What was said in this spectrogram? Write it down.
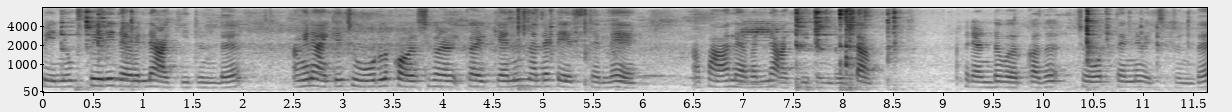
പിന്നെ ഉപ്പേരി ലെവലിലാക്കിയിട്ടുണ്ട് അങ്ങനെ ആക്കിയ ചോറിൽ കുഴച്ച് കഴിക്കാനും നല്ല ടേസ്റ്റ് അല്ലേ അപ്പോൾ ആ ലെവലിൽ ആക്കിയിട്ടുണ്ട് കേട്ടോ. അപ്പോൾ രണ്ട് പേർക്കും അത് ചോറ് തന്നെ വെച്ചിട്ടുണ്ട്.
